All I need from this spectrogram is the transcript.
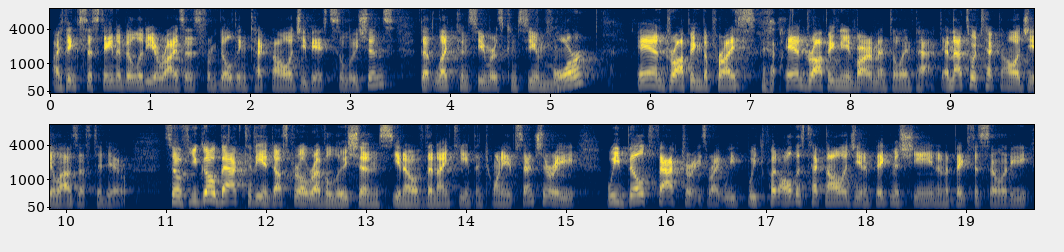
I think sustainability arises from building technology based solutions that let consumers consume hmm. more and dropping the price and dropping the environmental impact. And that's what technology allows us to do. So if you go back to the industrial revolutions, you know, of the 19th and 20th century, we built factories, right? We, we put all this technology in a big machine in a big facility,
